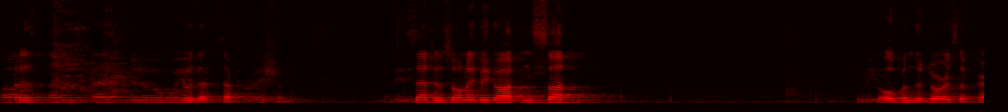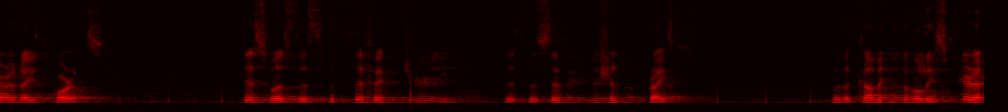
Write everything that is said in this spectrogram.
God has done His best to do away with that separation. And He sent His only begotten Son to reopen the doors of paradise for us. This was the specific journey, the specific mission of Christ. With the coming of the Holy Spirit,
